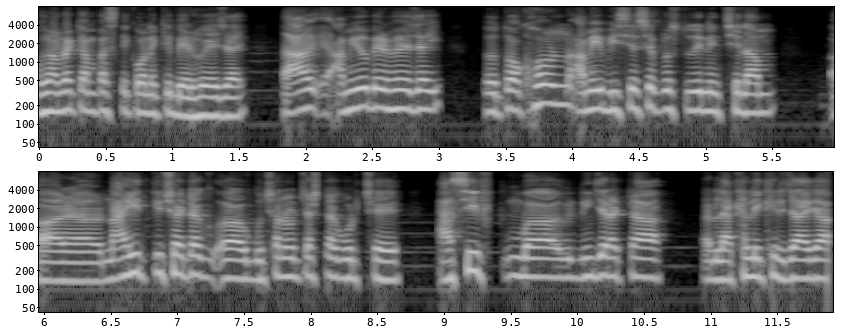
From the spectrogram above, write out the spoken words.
তখন আমরা ক্যাম্পাস থেকে অনেকে বের হয়ে যায়। তা আমিও বের হয়ে যাই। তো তখন আমি বিসিএস এর প্রস্তুতি নিচ্ছিলাম। আর নাহিদ কিছু একটা গুছানোর চেষ্টা করছে। আসিফ বা নিজের একটা লেখালেখির জায়গা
